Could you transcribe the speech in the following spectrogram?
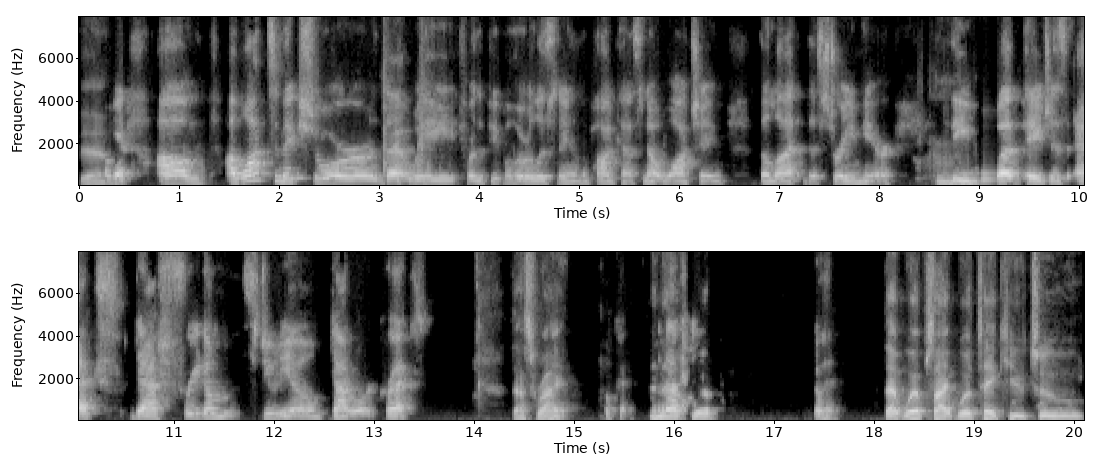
Yeah. Okay. Um, I want to make sure that we, for the people who are listening on the podcast, not watching the li- the stream here, the Mhm. web page is x-freedomstudio.org, correct? That's right. Okay. And And that that's- web, Go ahead. that website will take you to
